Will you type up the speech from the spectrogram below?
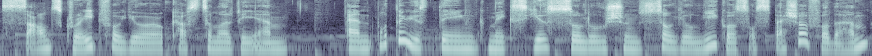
Sounds great for your customer DM. And what do you think makes your solution so unique or so special for them?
